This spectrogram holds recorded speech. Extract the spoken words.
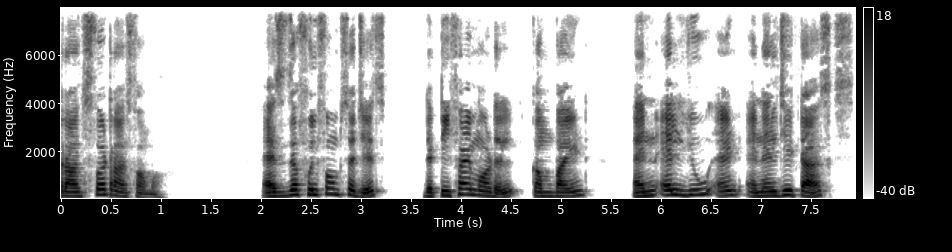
transfer transformer. As the full form suggests, the T5 model combined NLU and NLG tasks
